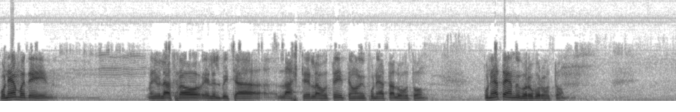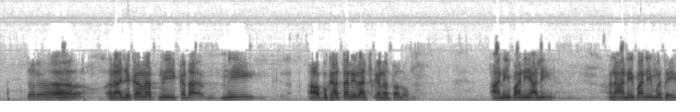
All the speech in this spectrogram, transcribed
पुण्यामध्ये म्हणजे विलासराव एल एल बीच्या लास्ट इयरला होते तेव्हा मी पुण्यात आलो होतो. पुण्यातही आम्ही बरोबर होतो. तर राजकारणात मी कदा मी अपघाताने राजकारणात आलो. आणीबाणी आली. आणि आणीबाणीमध्ये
